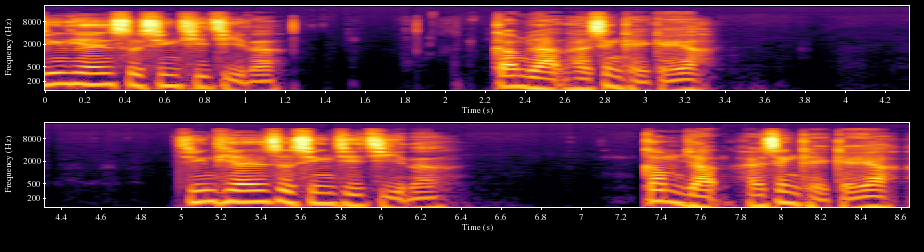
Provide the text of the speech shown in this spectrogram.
今天是星期几呢？今日系星期几啊？今天是星期几呢？今日系星期几啊？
